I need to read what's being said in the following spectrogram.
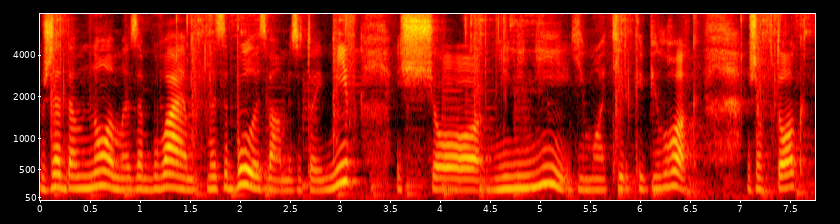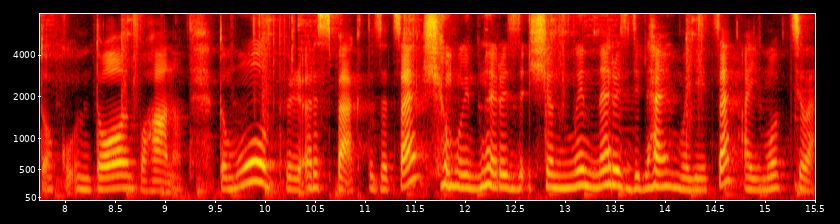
Вже давно ми забуваємо, ми забули з вами за той міф, що ні-ні ні, їмо тільки білок, жовток то, то погано. Тому респект за це, що ми не роз... що ми не розділяємо яйце, а їмо ціле.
